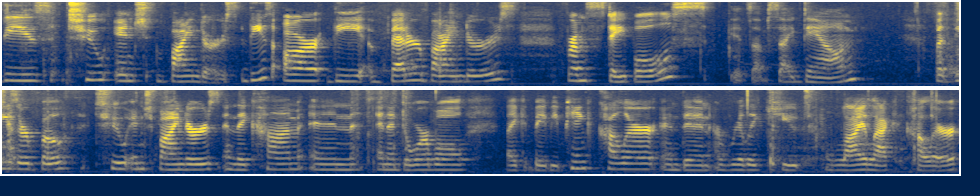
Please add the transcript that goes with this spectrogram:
these two inch binders. These are the Better Binders from Staples. It's upside down but these are both two inch binders and they come in an adorable like baby pink color and then a really cute lilac color.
